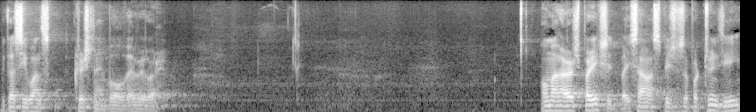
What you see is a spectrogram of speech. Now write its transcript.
because he wants Krishna involved everywhere. O Maharaj Parikshit, by some auspicious opportunity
